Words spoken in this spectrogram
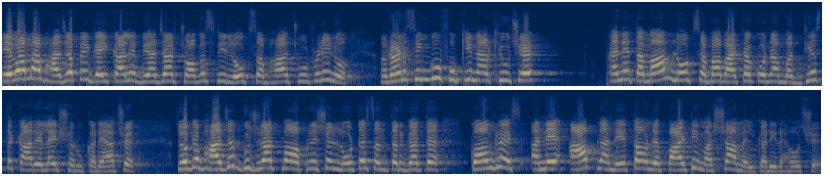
એવામાં ભાજપે ગઈકાલે બે હજાર ચોવીસની લોકસભા ચૂંટણીનું રણસિંગુ ફૂંકી નાખ્યું છે અને તમામ લોકસભા બેઠકોના મધ્યસ્થ કાર્યાલય શરૂ કર્યા છે. જોકે ભાજપ ગુજરાતમાં ઓપરેશન લોટસ અંતર્ગત કોંગ્રેસ અને આપના નેતાઓને પાર્ટીમાં સામેલ કરી રહ્યો છે.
